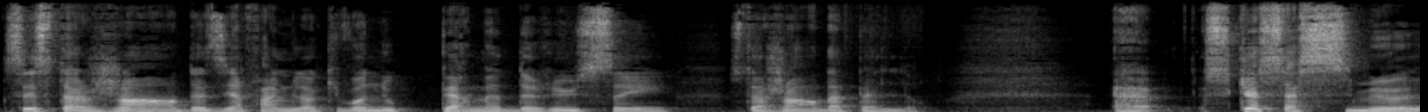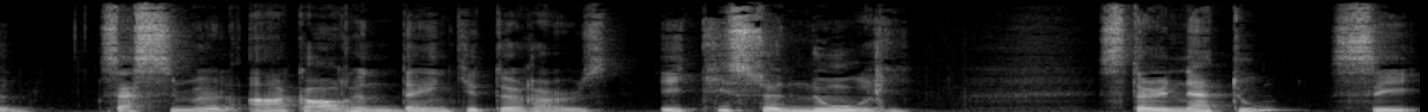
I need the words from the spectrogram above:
C'est ce genre de diaphragme-là qui va nous permettre de réussir ce genre d'appel-là. Euh, ce que ça simule, ça simule encore une dinde qui est heureuse et qui se nourrit. C'est un atout, c'est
